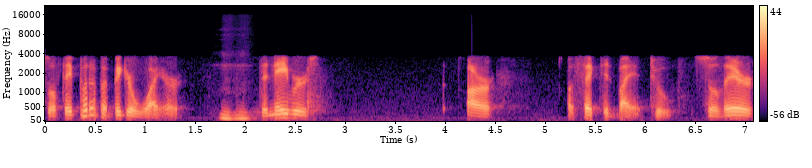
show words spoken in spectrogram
So if they put up a bigger wire, mm-hmm. the neighbors are affected by it too so their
